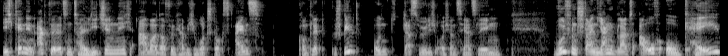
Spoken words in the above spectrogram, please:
Ich kenne den aktuellsten Teil Legion nicht, aber dafür habe ich Watch Dogs 1 komplett gespielt und das würde ich euch ans Herz legen. Wolfenstein Youngblood auch okay,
